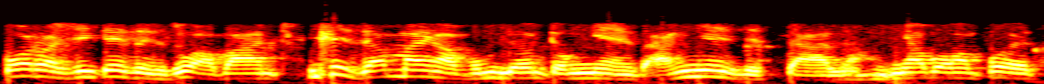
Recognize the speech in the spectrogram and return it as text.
Kodwa nje into ezenziwa abantu inhliziyo yami ingavumi leyo nto ngiyenza angiyenzi sidala. Ngiyabonga mfowethu.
